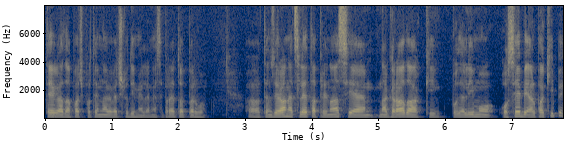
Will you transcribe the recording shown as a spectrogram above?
tega, da pač potem ne bi več ljudi imeli. Ne. Se pravi, to je prvo. Uh, Tenzoranec leta pri nas je nagrada, ki podelimo osebi ali pa ekipi,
